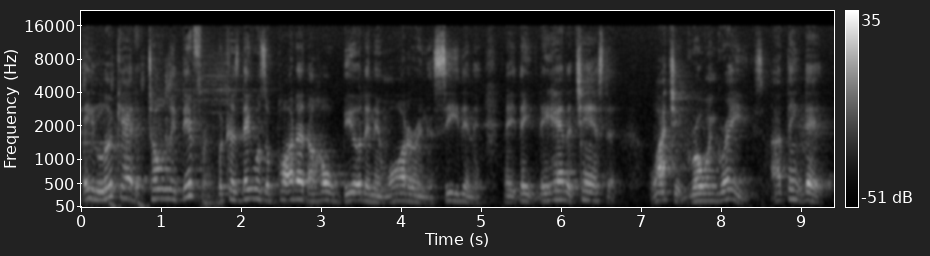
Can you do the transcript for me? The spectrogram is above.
they look at it totally different because they was a part of the whole building and watering and seeding and they, they, they had a chance to watch it grow and graze. I think that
